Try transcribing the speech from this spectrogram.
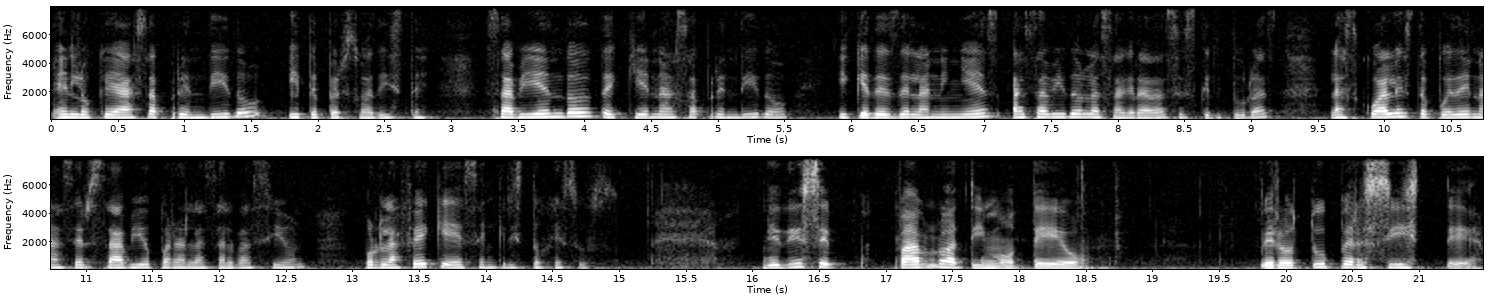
en lo que has aprendido y te persuadiste, sabiendo de quién has aprendido y que desde la niñez has sabido las sagradas escrituras, las cuales te pueden hacer sabio para la salvación por la fe que es en Cristo Jesús. Le dice Pablo a Timoteo, pero tú persiste,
